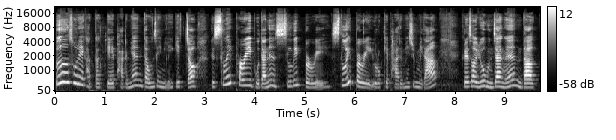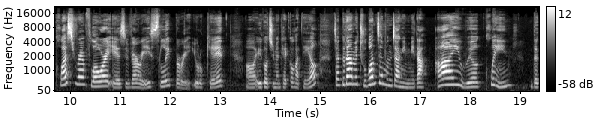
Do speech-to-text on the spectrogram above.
뿌 소리에 가깝게 발음해야 한다고 선생님이 얘기했죠. 그래서 slippery보다는 slippery, slippery 이렇게 발음해 줍니다. 그래서 이 문장은 The classroom floor is very slippery 이렇게 어, 읽어주면 될 것 같아요. 자, 그 다음에 두 번째 문장입니다. I will clean the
